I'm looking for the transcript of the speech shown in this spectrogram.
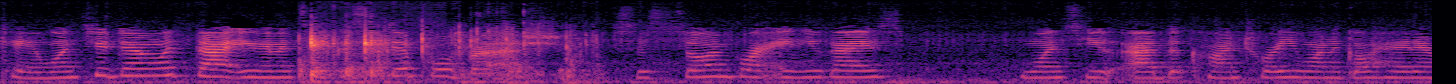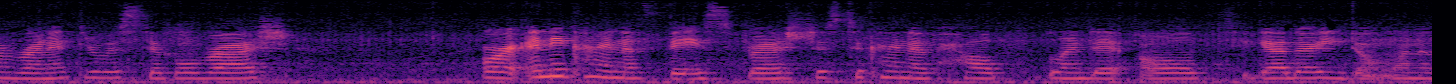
Okay, once you're done with that, you're going to take a stipple brush. This is so important, you guys. Once you add the contour, you want to go ahead and run it through a stipple brush or any kind of face brush just to kind of help blend it all together. You don't want to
